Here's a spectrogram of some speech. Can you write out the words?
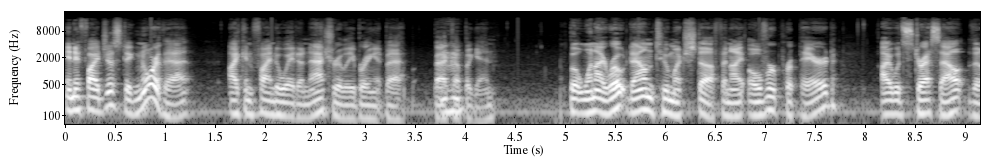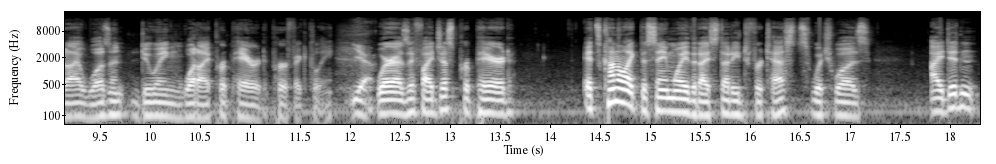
And if I just ignore that, I can find a way to naturally bring it back back Mm-hmm. up again. But when I wrote down too much stuff and I over prepared, I would stress out that I wasn't doing what I prepared perfectly. Yeah. Whereas if I just prepared, it's kind of like the same way that I studied for tests, which was I didn't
